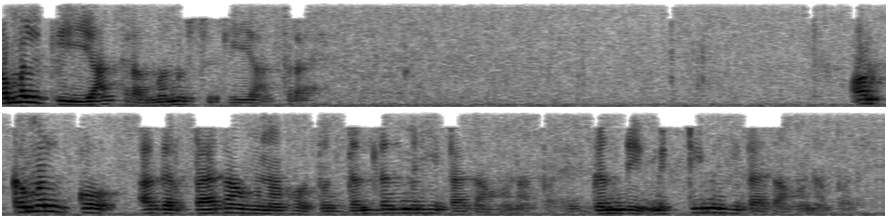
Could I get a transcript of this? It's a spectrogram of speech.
कमल की यात्रा मनुष्य की यात्रा है। और कमल को अगर पैदा होना हो तो दलदल में ही पैदा होना पड़े, गंदी मिट्टी में ही पैदा होना पड़े।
